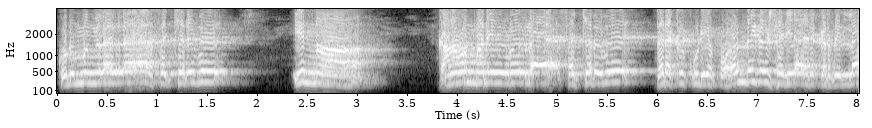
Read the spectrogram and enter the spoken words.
குடும்பங்களில் சச்சரவு. இன்னும் கணவன் மனைவி உறவுல சச்சரவு. பிறக்கக்கூடிய குழந்தைகள் சரியா இருக்கிறது இல்லை.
